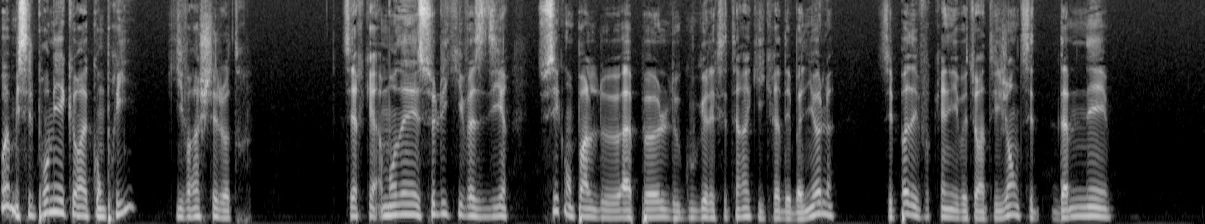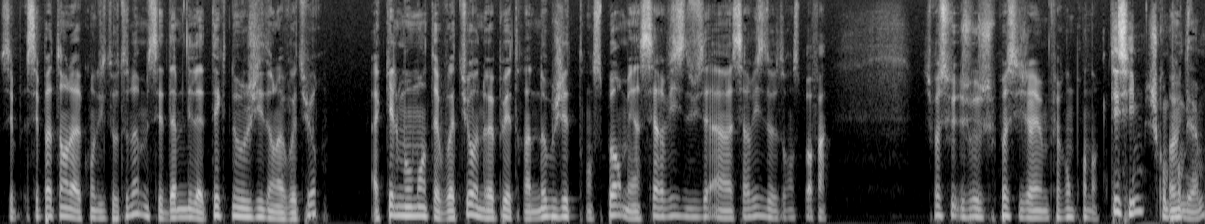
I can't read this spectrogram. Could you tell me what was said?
Ouais, mais c'est le premier qui aura compris qui va racheter l'autre. C'est-à-dire qu'à un moment donné, celui qui va se dire, tu sais qu'on parle de Apple, de Google, etc., qui créent des bagnoles, c'est pas des créer des voitures intelligentes, c'est d'amener, c'est pas tant la conduite autonome, c'est d'amener la technologie dans la voiture. À quel moment ta voiture ne va plus être un objet de transport, mais un service, un service de transport? Enfin, je sais pas, ce que- je, je sais pas si j'arrive à me faire comprendre. Si, si, je comprends Ouais. bien.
